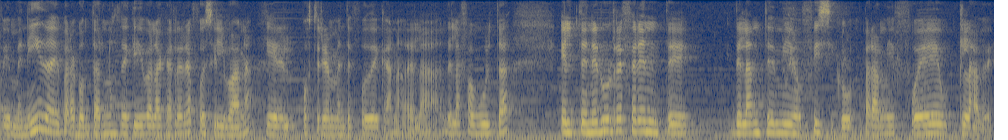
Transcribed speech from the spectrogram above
bienvenida y para contarnos de qué iba la carrera fue Silvana, que posteriormente fue decana de la, de la facultad. El tener un referente delante mío físico para mí fue clave.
